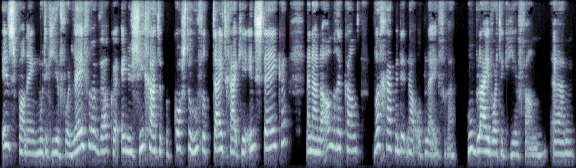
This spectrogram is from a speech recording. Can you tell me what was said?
inspanning moet ik hiervoor leveren? Welke energie gaat het me kosten? Hoeveel tijd ga ik hier insteken? En aan de andere kant, wat gaat me dit nou opleveren? Hoe blij word ik hiervan? Um,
